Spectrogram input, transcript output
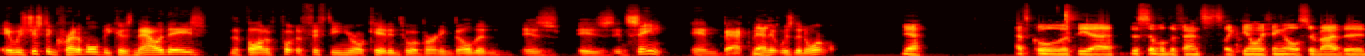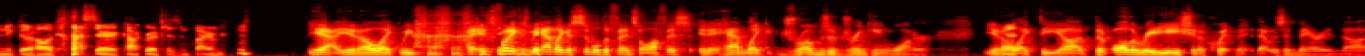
it was just incredible because nowadays the thought of putting a 15 year old kid into a burning building is is insane, and back then Yeah. it was the normal. That's cool with the uh, the civil defense. It's like the only thing that will survive the nuclear holocaust are cockroaches and firemen. Yeah, you know, like we it's funny because we had like a civil defense office and it had like drums of drinking water you know Yeah. like the uh the, all the radiation equipment that was in there and uh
